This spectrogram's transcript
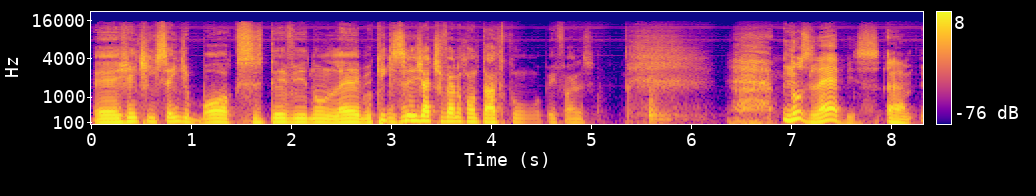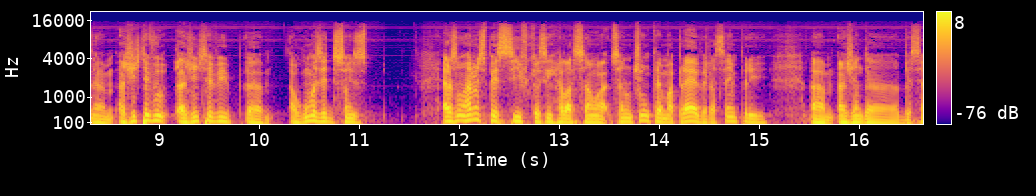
é, gente em Sandbox, se teve no Lab, o que, que Uhum. vocês já tiveram contato com Open Finance? Nos labs, ah, ah, a gente teve, a gente teve ah, algumas edições. Elas não eram específicas em relação a. Você não tinha um tema prévio, era sempre agenda BC,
